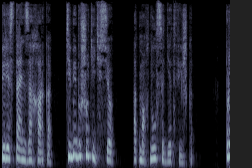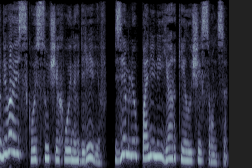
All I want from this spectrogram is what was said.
«Перестань, Захарка, тебе бы шутить все», — отмахнулся дед Фишка. Пробиваясь сквозь сучья хвойных деревьев, землю полили яркие лучи солнца.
